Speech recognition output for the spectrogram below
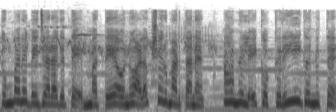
ತುಂಬಾನೇ ಬೇಜಾರಾಗತ್ತೆ. ಮತ್ತೆ ಅವನು ಅಳಕ್ ಶುರು ಮಾಡ್ತಾನೆ. ಆಮೇಲೆ ಕೊಕ್ಕರೆ ಈಗನ್ನುತ್ತೆ.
